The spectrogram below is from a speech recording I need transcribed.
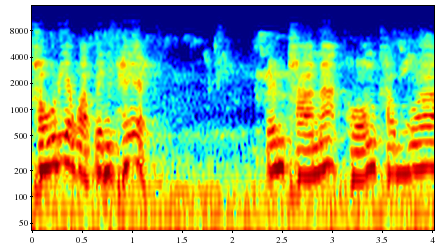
เขาเรียกว่าเป็นเทพ เป็นฐานะของคำว่า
